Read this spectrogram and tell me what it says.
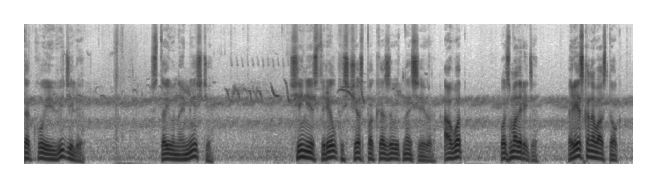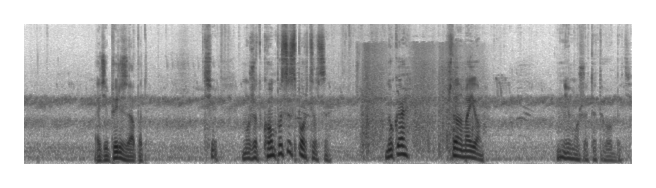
такое видели? Стою на месте. Синяя стрелка сейчас показывает на север. А вот, вот смотрите, резко на восток. А теперь запад. Может, компас испортился? Ну-ка, что на моем? Не может этого быть.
